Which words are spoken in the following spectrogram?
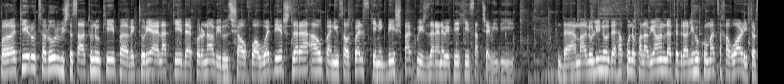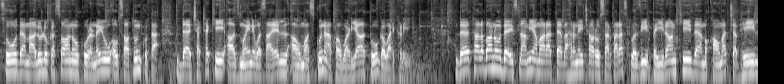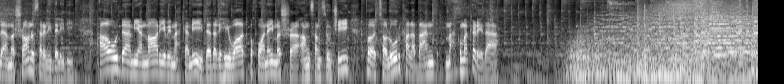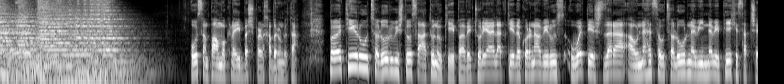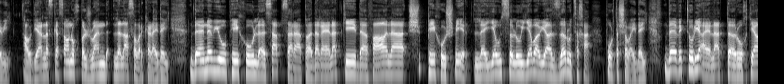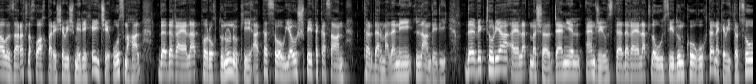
په تیرو څلور ویشت ساعتونو کې په وکټوریا ایالت کې د کورونا ویروس شاوخوا و دیرش زره او په نیو ساوت ویلز کې نږدې شپږ ویش زره نوې پیښې ثبت شوې دي د معلولینو د حقونو پلویان له فدرالي حکومت څخه غواړي ترڅو د معلولو کسانو کورنیو او ساتونکو ته د چټکي آزموینې وسایل او ماسکونه په وړیا توګه ورکړي د طالبانو د اسلامي امارت د بهرنۍ چارو سرپرست وزیر په ایران کې د مقاومت جبهې له مشرانو سره لیدلې دي او د میانمار یوې محکمې د دغه هیواد په خوانی مشره انګ سان سوچي په څلور کاله بند محکومه کړې ده اوس هم پام وکړئ بشپړ خبرونو ته په تیرو څلور وشتو ساعتونو کې په وکټوریا ایالت کې د کورونا ویروس و تیرش زره او نه سو څلور نوي نوي پیښې ثبت شوي او دیارلس کسانو خپل ژوند له لاسه ورکړی دی د نویو پیښو له ثبت سره په دغه ایالت کې د فعال پیښو شمیر له یو سلو یو اویا زرو څخه پورته شوی دی د وکټوريا ایالت د روغتیا وزارت لخوا خبرې شوې شمیرې ښیي چې اوس مهال د دغه ایالت په روغتونونو کې 801 شپېته کسان تر درملنې لاندې دي د وکټوريا ایالت مشر ډانیل انډریوز د دغه ایالت له اوسیدونکو غوښتنه کوي ترڅو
